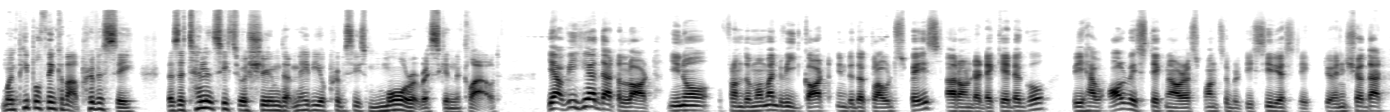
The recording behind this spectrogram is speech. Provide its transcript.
When people think about privacy, there's a tendency to assume that maybe your privacy is more at risk in the cloud. Yeah, we hear that a lot. You know, from the moment we got into the cloud space around a decade ago, we have always taken our responsibility seriously to ensure that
